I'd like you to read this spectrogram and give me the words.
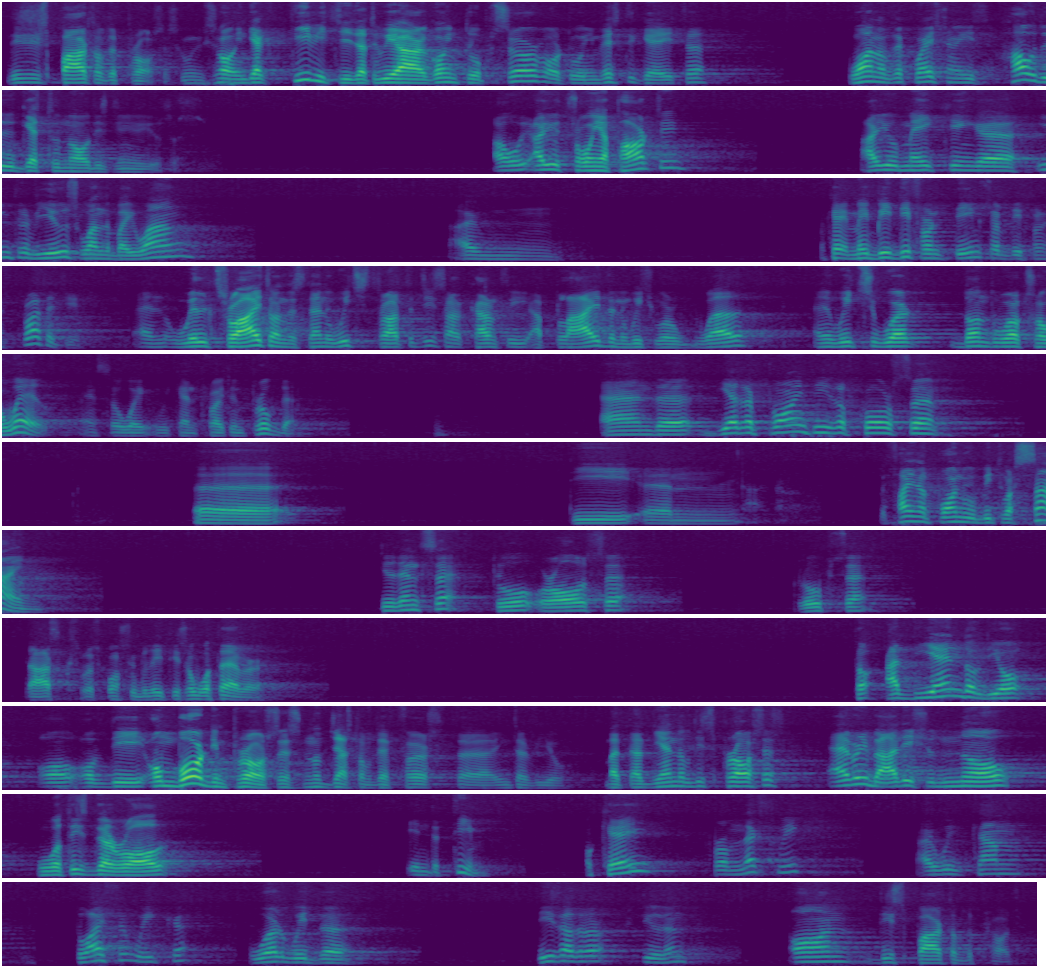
This is part of the process. So in the activity that we are going to observe or to investigate, uh, one of the questions is, how do you get to know these new users? Are, you throwing a party? Are you making uh, interviews one by one? Um, okay, maybe different teams have different strategies and we'll try to understand which strategies are currently applied and which work well and which work, don't work so well. And so we, we can try to improve them. And uh, the other point is, of course, uh, uh, the, um, the final point would be to assign students to roles, groups, tasks, responsibilities, or whatever. So at the end of the, of the onboarding process, not just of the first uh, interview, but at the end of this process, everybody should know what is their role in the team. Okay? From next week, I will come twice a week, work with uh, these other students on this part of the project.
